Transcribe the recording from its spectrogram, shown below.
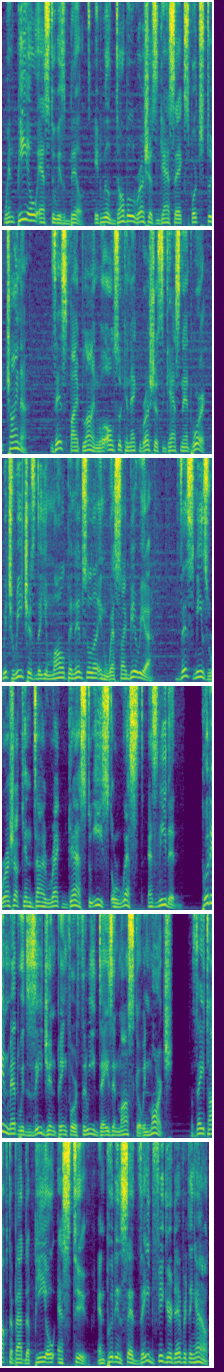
When POS2 is built, it will double Russia's gas exports to China this pipeline will also connect Russia's gas network, which reaches the Yamal Peninsula in West Siberia. This means Russia can direct gas to east or west as needed. Putin met with Xi Jinping for three days in Moscow in March. They talked about the POS2 and Putin said they'd figured everything out.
